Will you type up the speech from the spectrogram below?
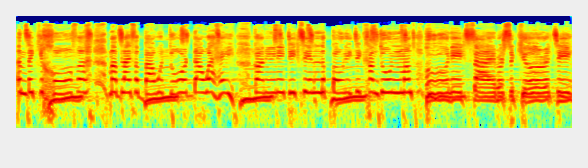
Een beetje golven, maar blijven bouwen, doordouwen. Hey, kan u niet iets in de politiek gaan doen? Want hoe niet cybersecurity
